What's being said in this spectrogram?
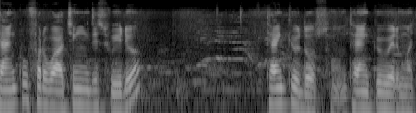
Thank you for watching this video thank you दोस्तों. Thank you very much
